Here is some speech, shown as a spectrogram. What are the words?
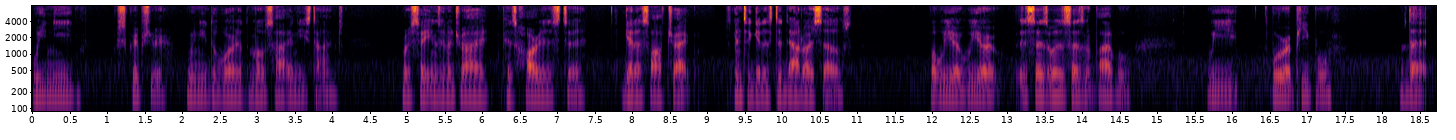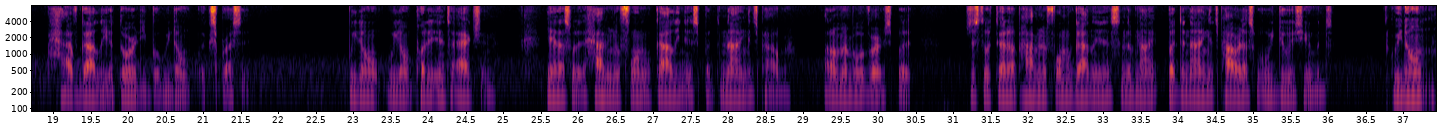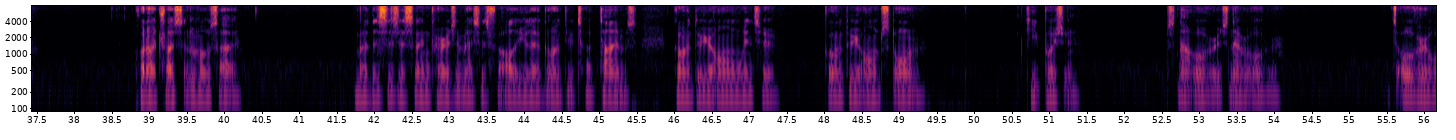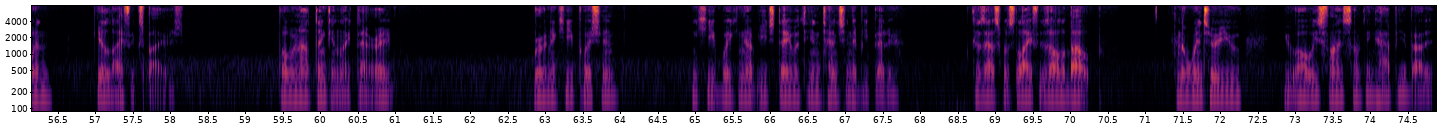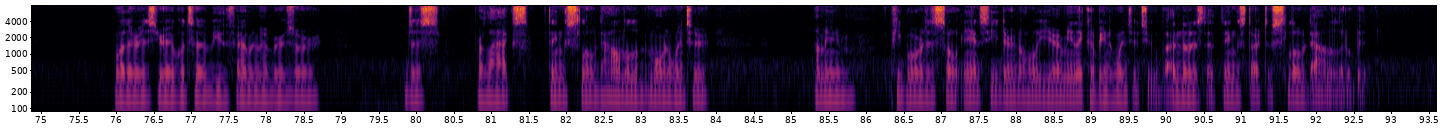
we need scripture. We need the word of the most high in these times. Where Satan's gonna try his hardest to get us off track and to get us to doubt ourselves. But we are we are it says what it says in the Bible. We we're a people that have godly authority, but we don't express it. We don't we don't put it into action. Yeah, that's what it, having a form of godliness but denying its power. I don't remember what verse, but just look that up. Having a form of godliness and deny, but denying its power. That's what we do as humans. We don't put our trust in the Most High. But this is just an encouraging message for all of you that are going through tough times, going through your own winter, going through your own storm. Keep pushing. It's not over, it's never over. It's over when your life expires. But we're not thinking like that, right? We're to keep pushing and keep waking up each day with the intention to be better. Because that's what life is all about. In the winter, you you always find something happy about it whether it's you're able to be with family members or just relax, things slow down a little bit more in the winter. I mean, people are just so antsy during the whole year. I mean, they could be in the winter too, but I've noticed that things start to slow down a little bit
